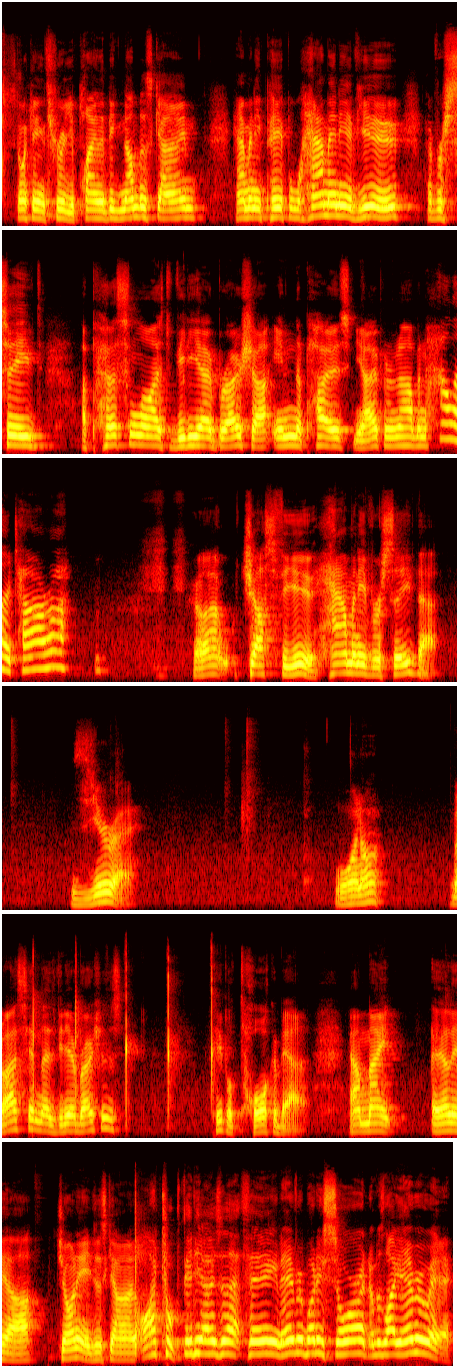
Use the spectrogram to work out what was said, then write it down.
it's not getting through. You're playing the big numbers game. How many people, how many of you have received a personalized video brochure in the post and you open it up and hello, Tara? right? Just for you. How many have received that? Zero. Why not? When I send those video brochures, people talk about it. Our mate earlier, Johnny, just going, I took videos of that thing and everybody saw it and it was like everywhere.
